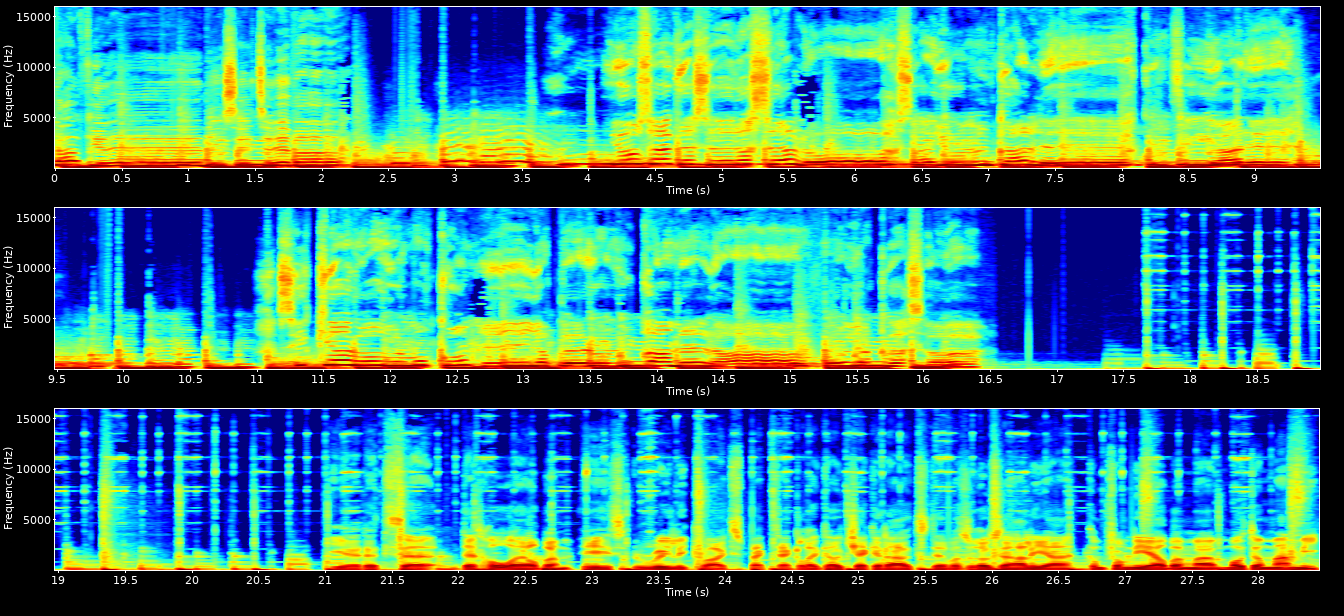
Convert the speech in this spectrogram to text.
Y como ya viene se te va. Yo sé que será celosa, yo nunca le confiaré. Si quiero duermo con ella, pero nunca me la voy a casar. Yeah, that's, uh, that whole album is really quite spectacular. Go check it out. That was Rosalia. Comes from the album uh, Motomami.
